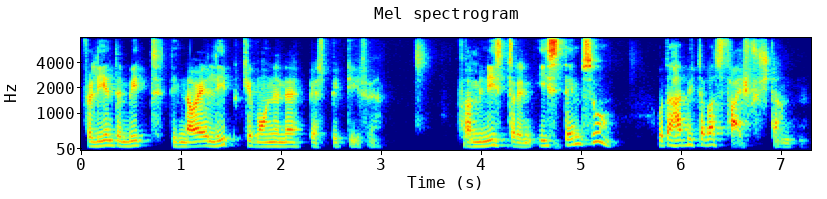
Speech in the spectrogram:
verlieren damit die neue liebgewonnene Perspektive. Frau Ministerin, ist dem so? Oder habe ich da was falsch verstanden?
